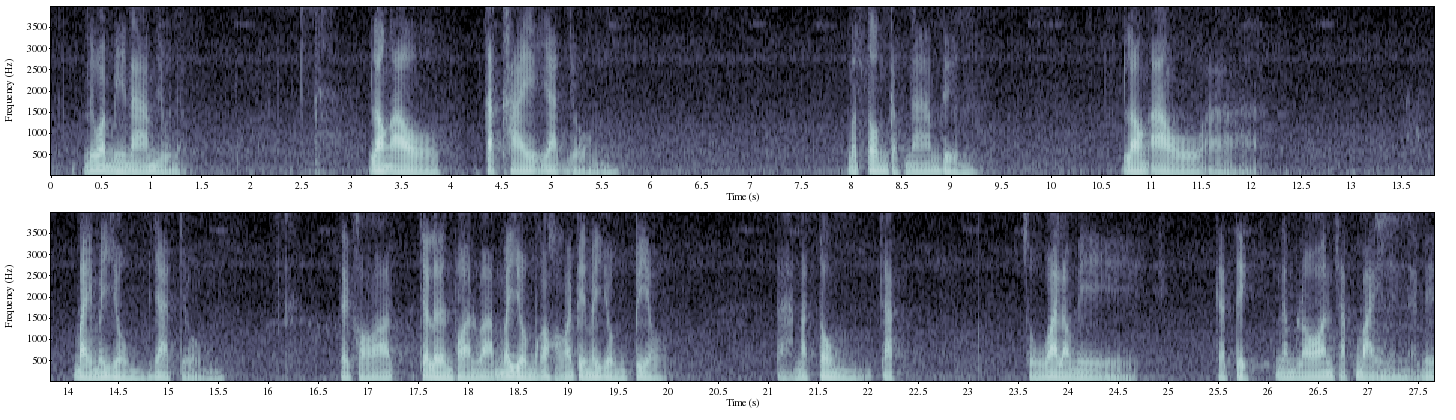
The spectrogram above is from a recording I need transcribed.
ำหรือว่ามีน้ำอยู่เนี่ยลองเอาตะไคร้ญาติโยม มาต้มกับน้ำดื่ม ลองเอา ใบมะยมญาติโยม แต่ขอเจริญพรว่ามะยมก็ขอให้เป็นมะยมเปรี้ยวนะมาต้มสักสมมติว่าเรามีกระติกน้ำร้อนสักใบหนึ่งอันนี้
